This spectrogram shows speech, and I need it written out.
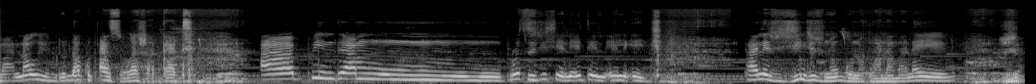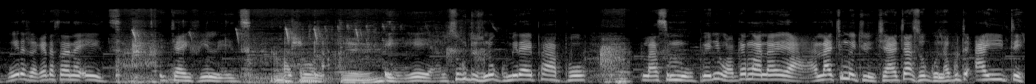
Mwana uyu ndoda kuti azova zvakati. Apinda muprostitution at an early age. Pane zvizhinji zvinogona kuwana mwana iyeyo zvirwere zvakaita sana aids hiv and aids azviona Yeah. ehe hazisi kuti zvinogumira ipapo plus muupenyu hwake mwana uyu haana chimwe chinhu chaachazogona kuti aite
